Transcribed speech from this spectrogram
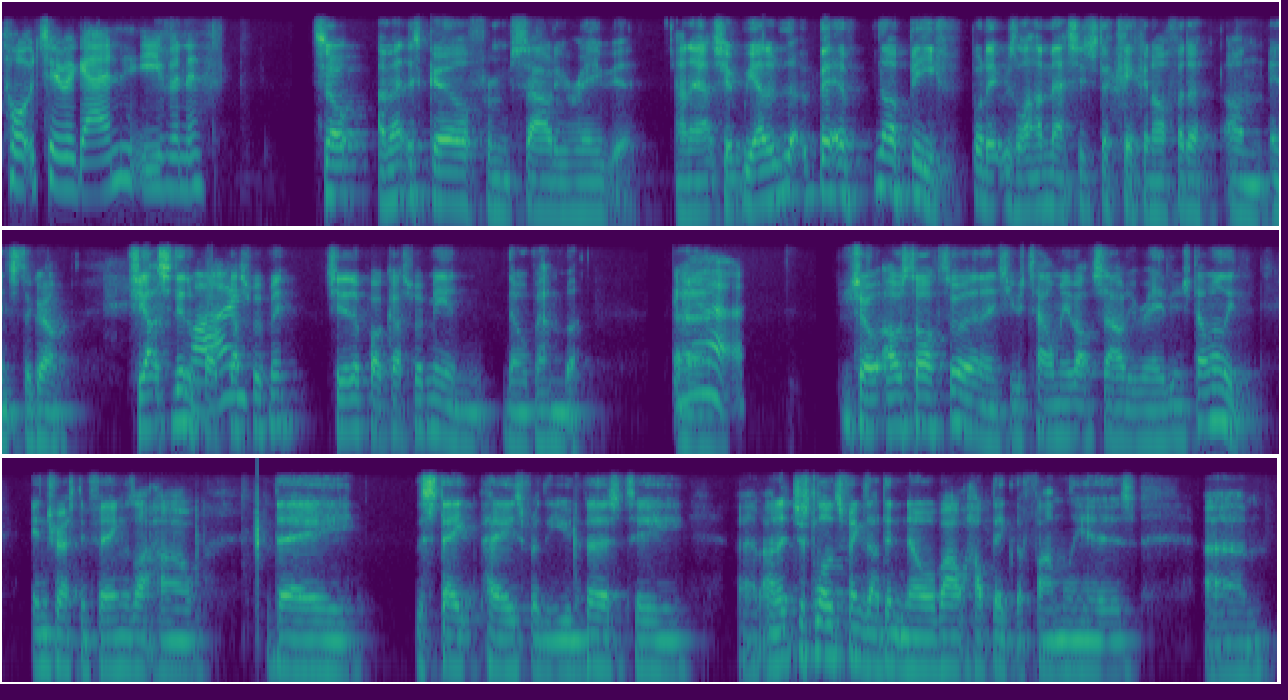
talk to again, even if So I met this girl from Saudi Arabia, and I actually we had a little bit of not beef, but it was like I messaged her kicking off at her on Instagram. She actually did a Why? podcast with me. She did a podcast with me in November. Um, yeah. so I was talking to her and then she was telling me about Saudi Arabia and she told me interesting things like how they the state pays for the university um, and it just loads of things I didn't know about how big the family is. Um,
